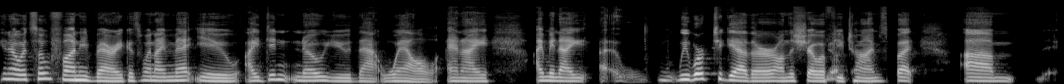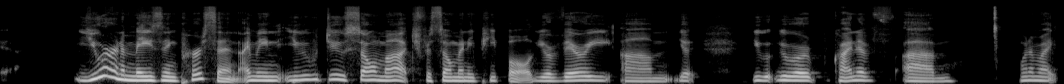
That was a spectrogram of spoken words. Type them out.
You know, it's so funny, Barry, because when I met you, I didn't know you that well. And I, I mean, I, uh, we worked together on the show a Yeah. few times, but um, you are an amazing person. I mean, you do so much for so many people. You're very, um, you, you, you were kind of, um, what am I,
